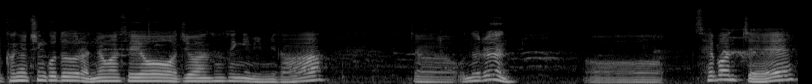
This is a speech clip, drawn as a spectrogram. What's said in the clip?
6학년 친구들 안녕하세요. 어지환 선생님입니다. 자, 오늘은 어, 세 번째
